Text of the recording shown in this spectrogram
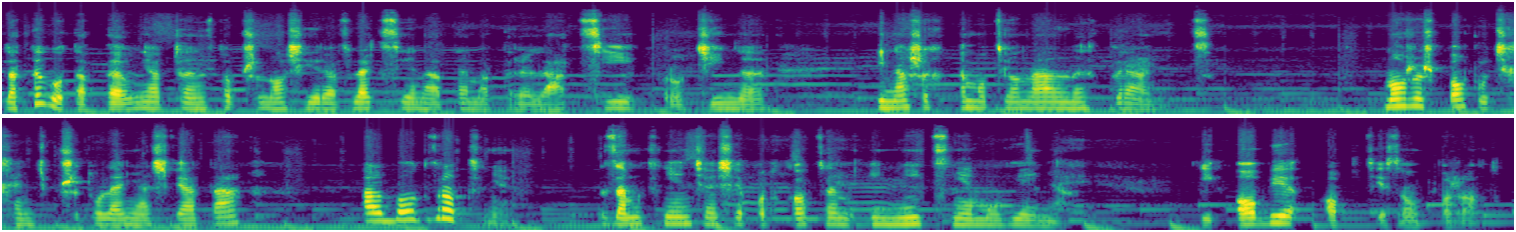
Dlatego ta pełnia często przynosi refleksje na temat relacji, rodziny i naszych emocjonalnych granic. Możesz poczuć chęć przytulenia świata, albo odwrotnie zamknięcia się pod kocem i nic nie mówienia. I obie opcje są w porządku.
